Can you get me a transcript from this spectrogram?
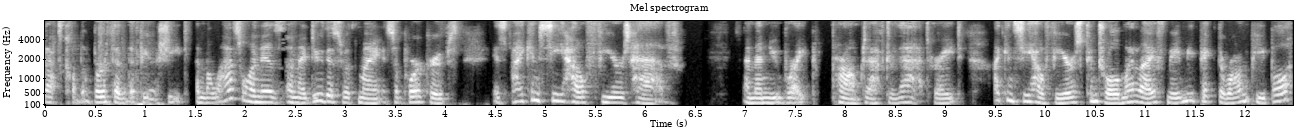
that's called the birth of the fear sheet. And the last one is, and I do this with my support groups, is I can see how fears have. And then you write prompt after that, right? I can see how fears controlled my life, made me pick the wrong people.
